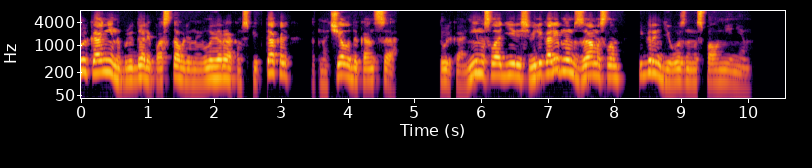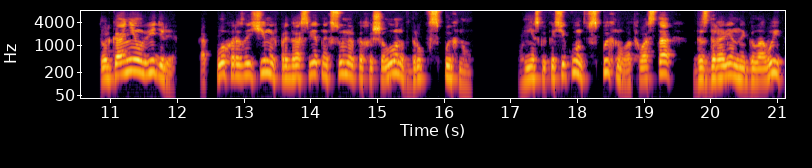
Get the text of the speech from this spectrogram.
только они наблюдали поставленный Лавераком спектакль от начала до конца. Только они насладились великолепным замыслом и грандиозным исполнением. Только они увидели, как плохо различимый в предрассветных сумерках эшелон вдруг вспыхнул. В несколько секунд вспыхнул от хвоста до здоровенной головы,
